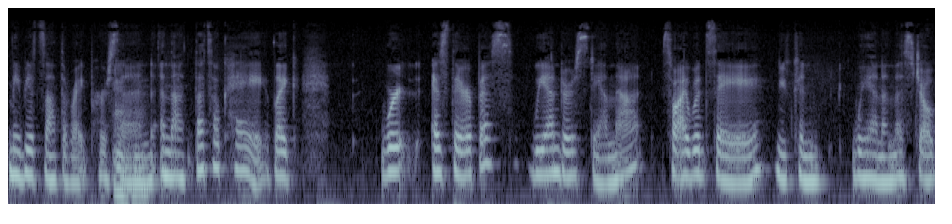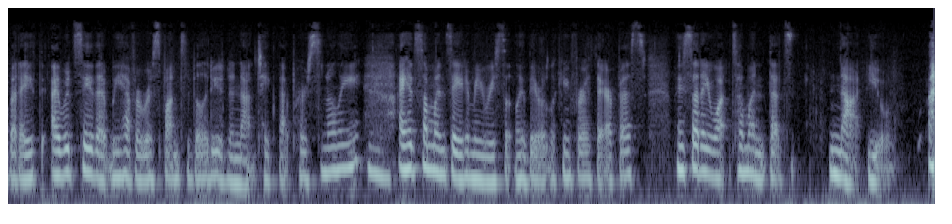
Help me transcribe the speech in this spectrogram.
maybe it's not the right person. Mm-hmm. And that that's okay. Like we're as therapists we understand that. So i would say you can weigh in on this joe but i i would say that we have a responsibility to not take that personally. Mm. I had someone say to me recently they were looking for a therapist. They said i want someone that's not you.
